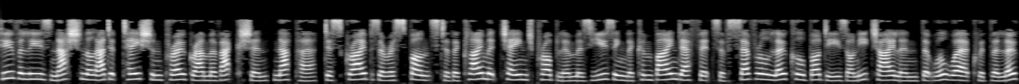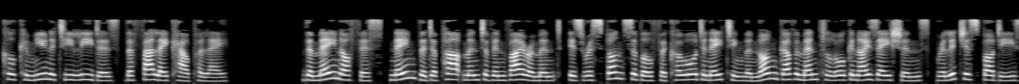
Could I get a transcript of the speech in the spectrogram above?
Tuvalu's National Adaptation Programme of Action (NAPA) describes a response to the climate change problem as using the combined efforts of several local bodies on each island that will work with the local community leaders, the Falekaupule. The main office, named the Department of Environment, is responsible for coordinating the non-governmental organizations, religious bodies,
